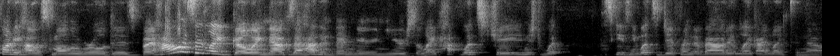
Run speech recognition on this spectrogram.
funny how small the world is. But how is it like going now? Because I haven't been there in years. So, like, how, what's changed? What, excuse me, what's different about it? Like, I'd like to know.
